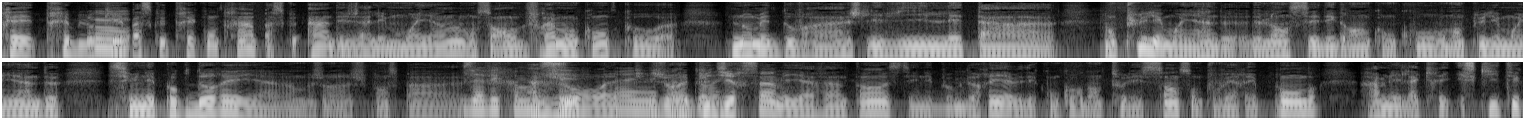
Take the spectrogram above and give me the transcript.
très très bloqué parce que très contraint parce que un déjà les moyens on s'en rend vraiment compte que euh, nos maîtres d'ouvrage les villes l'État euh, n'ont plus les moyens de, de, lancer des grands concours n'ont plus les moyens de c'est une époque dorée je, je pense pas vous avez commencé. un jour j'aurais pu dire ça mais il y a 20 ans c'était une époque dorée il y avait des concours dans tous les sens on pouvait répondre ramener la cré ce qui était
